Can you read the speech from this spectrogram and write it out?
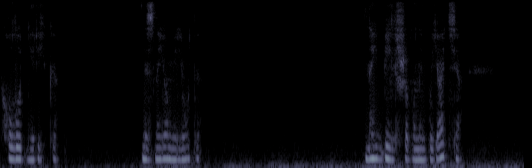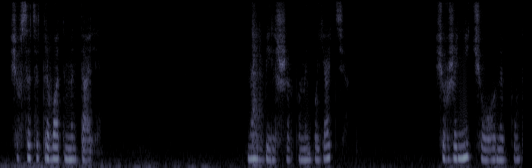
холодні ріки, незнайомі люди. Найбільше вони бояться, що все це триватиме далі. Найбільше вони бояться, що вже нічого не буде.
